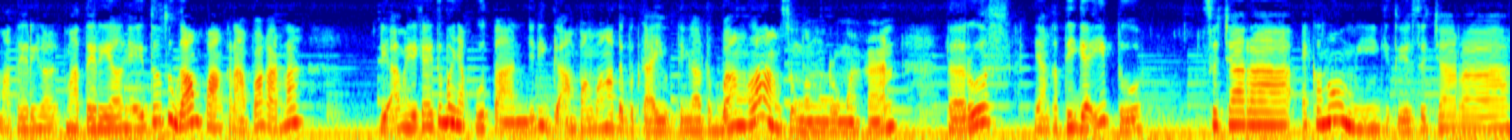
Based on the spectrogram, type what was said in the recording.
Material materialnya itu tuh gampang. Kenapa? Karena di Amerika itu banyak hutan jadi gampang banget dapet kayu. Tinggal tebang langsung bangun rumah kan? Terus yang ketiga itu secara ekonomi gitu ya secara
